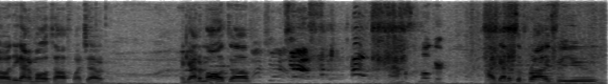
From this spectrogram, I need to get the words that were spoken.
Oh, they got a Molotov. Watch out. I got a Molotov. I'm a smoker. I got a surprise for you.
